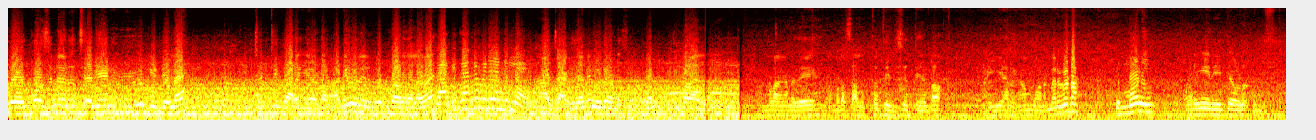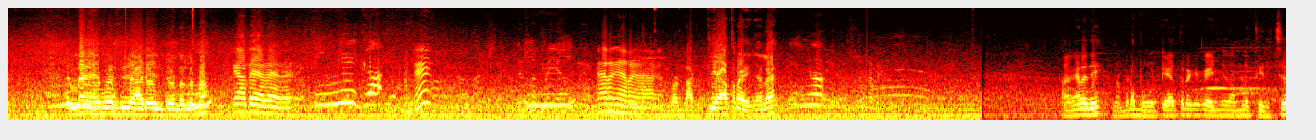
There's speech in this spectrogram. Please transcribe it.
ബോക്കോസിന്റെ ഒരു ചെറിയൊരു വ്യൂ കിട്ടിയല്ലേ? ചുറ്റി കറങ്ങി കേട്ടോ. അടിപൊളി ട്രിപ്പായിരുന്നല്ലേ വീട് ആ ചാക്കിച്ചാന്റെ വീടുണ്ട് സൂപ്പർ നമ്മളങ്ങനെ ദേ നമ്മുടെ സ്ഥലത്ത് തിരിച്ചെത്തി കേട്ടോ. കൈ ഇറങ്ങാൻ പോകണം മെറുകോട്ടാ ഗുഡ് മോർണിംഗ് ഇറങ്ങി എണീറ്റോളൂ എല്ലാം കൈ ചാടി എണീറ്റുണ്ടല്ലോ അതെ അതെ അതെ ഏ? ഇറങ്ങ ഇറങ്ങ ഡക്ക് യാത്ര കഴിഞ്ഞല്ലേ? അങ്ങനെ ദേ നമ്മുടെ ബോട്ട് യാത്രയൊക്കെ കഴിഞ്ഞ് നമ്മൾ തിരിച്ച്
